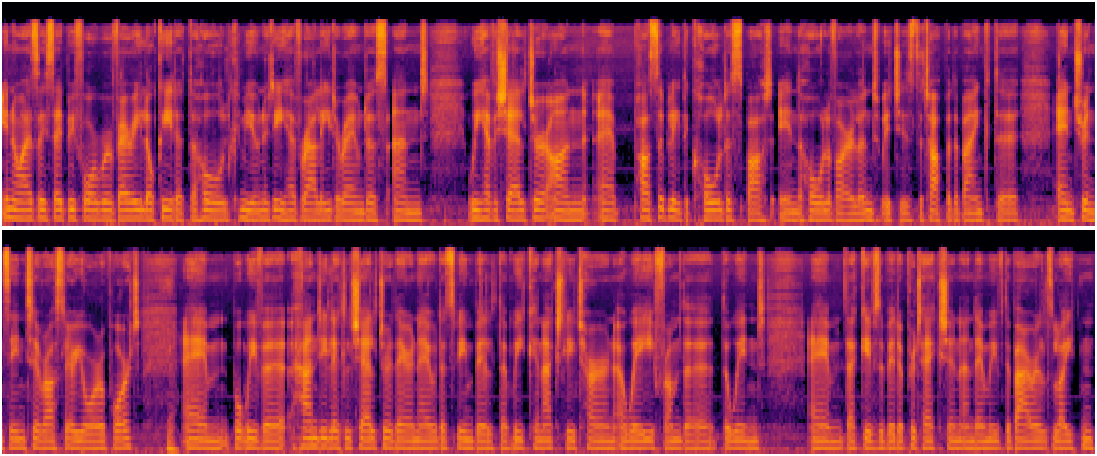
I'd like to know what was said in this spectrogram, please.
you know, as I said before, we're very lucky that the whole community have rallied around us, and we have a shelter on uh, possibly the coldest spot in the whole of Ireland, which is the top of the bank, the entrance into Rosslare Europort. Um, but we've a handy little shelter there now that's been built that we can actually turn away from the the wind. Um, that gives a bit of protection, and then we've the barrels lighting.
